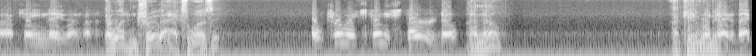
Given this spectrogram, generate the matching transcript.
I can't either. No. It wasn't Truex, was it? Oh, Truex finished third, though. I know. I can't remember. that, that,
